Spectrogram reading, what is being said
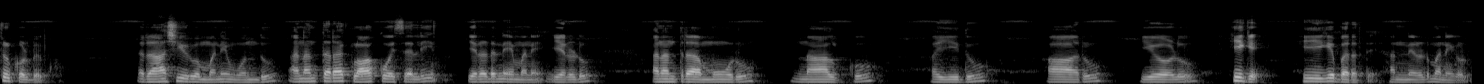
ತಿಳ್ಕೊಳ್ಬೇಕು. ರಾಶಿ ಇರುವ ಮನೆ ಒಂದು, ಅನಂತರ ಕ್ಲಾಕ್ ವೈಸಲ್ಲಿ ಎರಡನೇ ಮನೆ ಎರಡು, ಅನಂತರ ಮೂರು, ನಾಲ್ಕು, ಐದು, ಆರು, ಏಳು, ಹೀಗೆ ಹೀಗೆ ಬರುತ್ತೆ ಹನ್ನೆರಡು ಮನೆಗಳು.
